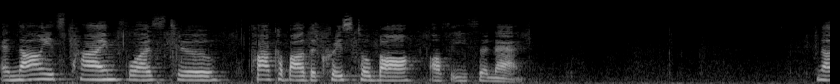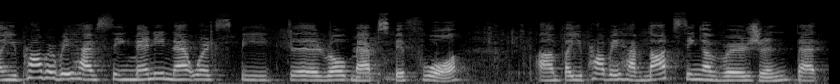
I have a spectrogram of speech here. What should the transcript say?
And now it's time for us to talk about the crystal ball of Ethernet. Now, you probably have seen many network speed uh, roadmaps before, um, but you probably have not seen a version that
